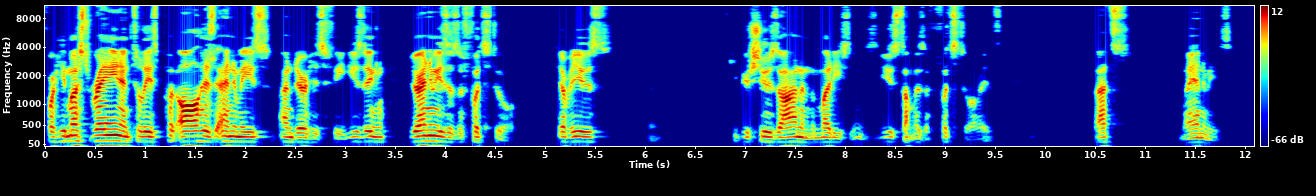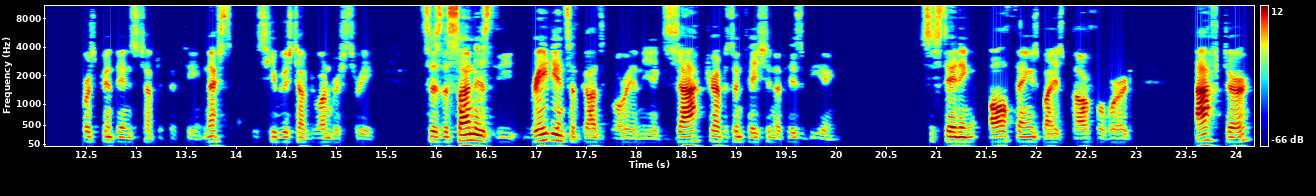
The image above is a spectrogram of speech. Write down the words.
For he must reign until he's put all his enemies under his feet, using your enemies as a footstool. You ever use, keep your shoes on and the muddy, use something as a footstool? That's my enemies. 1 Corinthians chapter 15. Next is Hebrews chapter 1, verse 3. It says, The Son is the radiance of God's glory and the exact representation of his being, sustaining all things by his powerful word. After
